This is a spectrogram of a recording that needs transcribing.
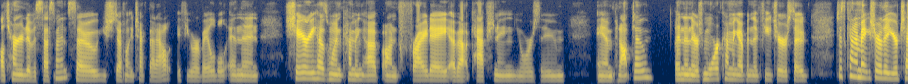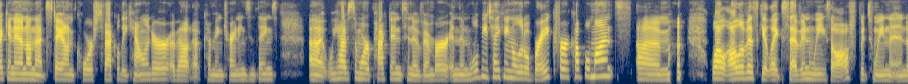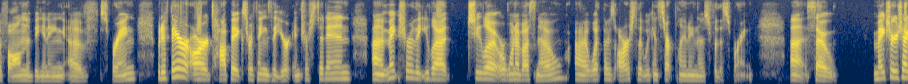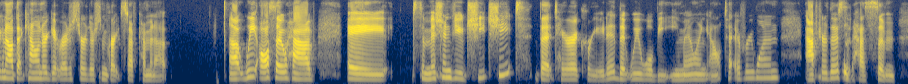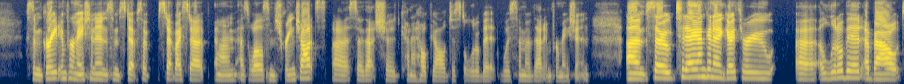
alternative assessment. So you should definitely check that out if you're available. And then Sherry has one coming up on Friday about captioning your Zoom and Panopto and then there's more coming up in the future. So just kind of make sure that you're checking in on that stay on course faculty calendar about upcoming trainings and things. Uh, we have some more packed into November, and then we'll be taking a little break for a couple months um, while all of us get like seven weeks off between the end of fall and the beginning of spring. But if there are topics or things that you're interested in, uh, make sure that you let Sheila or one of us know uh, what those are so that we can start planning those for the spring. Uh, so make sure you're checking out that calendar, get registered. There's some great stuff coming up. Uh, we also have a submission view cheat sheet that Tara created that we will be emailing out to everyone after this. It has some some great information in some steps step by step um, as well as some screenshots uh, so that should kind of help y'all just a little bit with some of that information um, so today i'm going to go through uh, a little bit about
